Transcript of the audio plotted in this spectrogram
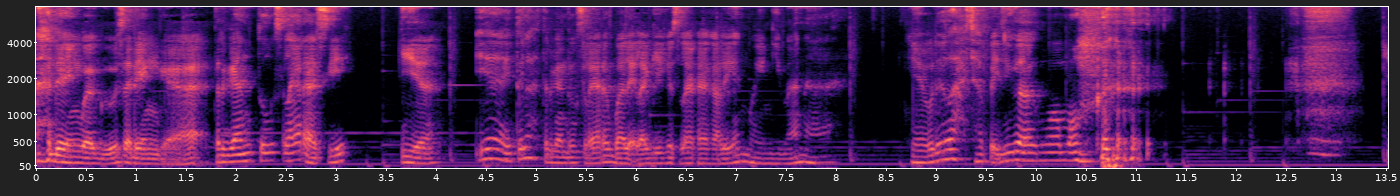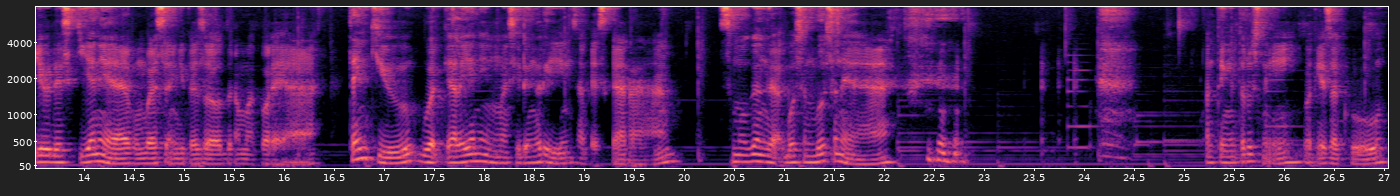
Ada yang bagus ada yang enggak tergantung selera sih. Iya iya itulah tergantung selera balik lagi ke selera kalian mau yang gimana ya udahlah capek juga aku ngomong ya udah sekian ya pembahasan kita soal drama Korea thank you buat kalian yang masih dengerin sampai sekarang Semoga nggak bosan-bosan ya. Pentingin terus nih podcast aku.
